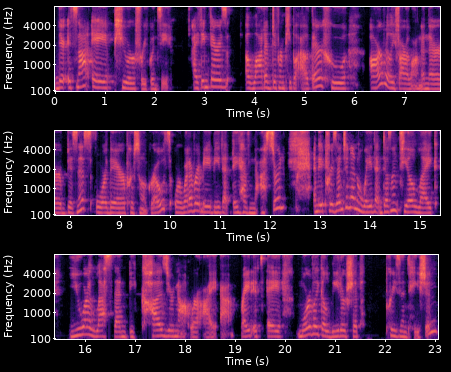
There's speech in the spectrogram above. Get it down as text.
there it's not a pure frequency i think there's a lot of different people out there who are really far along in their business or their personal growth or whatever it may be that they have mastered and they present it in a way that doesn't feel like you are less than because you're not where I am, right? It's a more of like a leadership presentation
